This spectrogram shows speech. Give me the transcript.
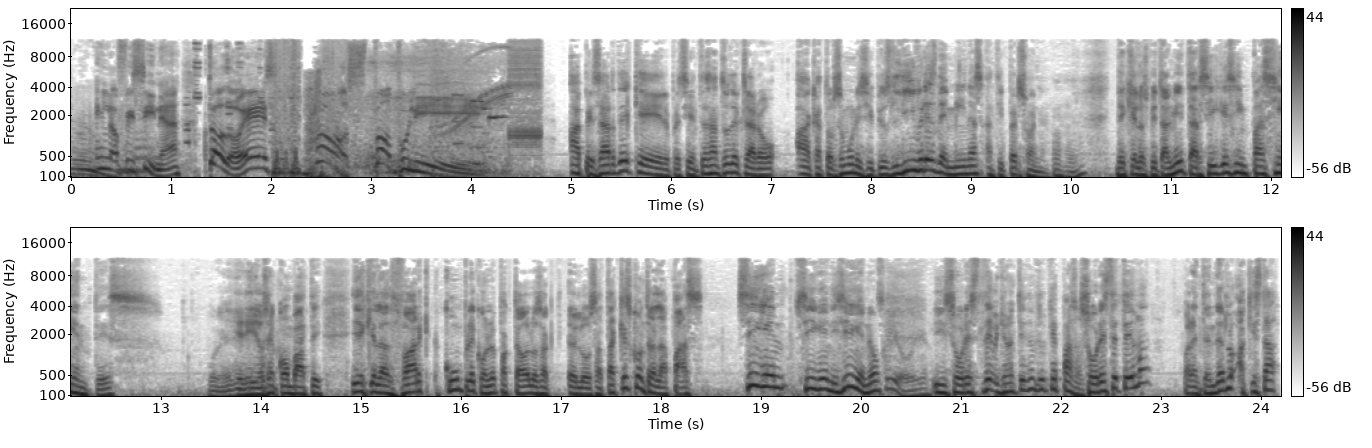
En la oficina, todo es Voz Populi. A pesar de que el presidente Santos declaró a 14 municipios libres de minas antipersona, de que el hospital militar sigue sin pacientes heridos en combate y de que las FARC cumple con lo pactado, los, eh, los ataques contra la paz siguen, siguen y siguen, ¿no? Y sobre este, yo no entiendo qué pasa. Sobre este tema, para entenderlo, aquí está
